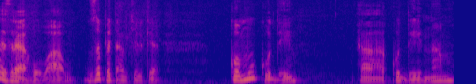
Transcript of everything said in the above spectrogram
не зреагував, запитав тільки, кому куди, а куди нам?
